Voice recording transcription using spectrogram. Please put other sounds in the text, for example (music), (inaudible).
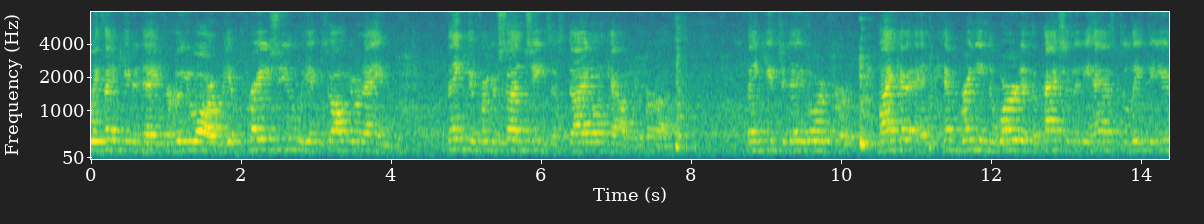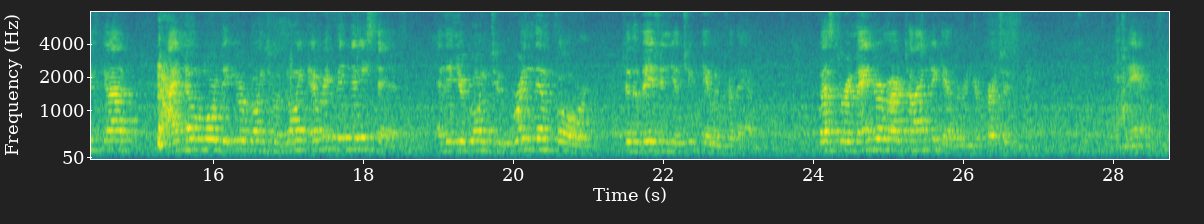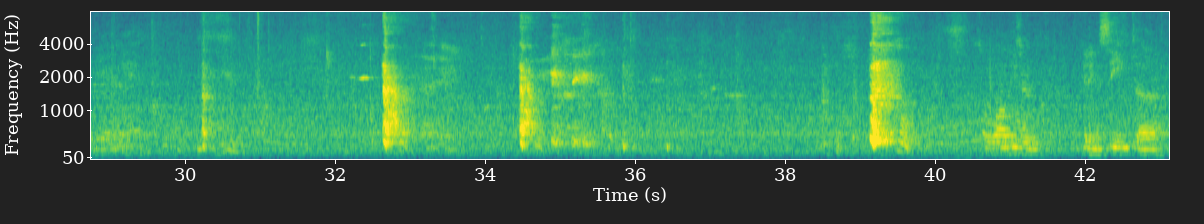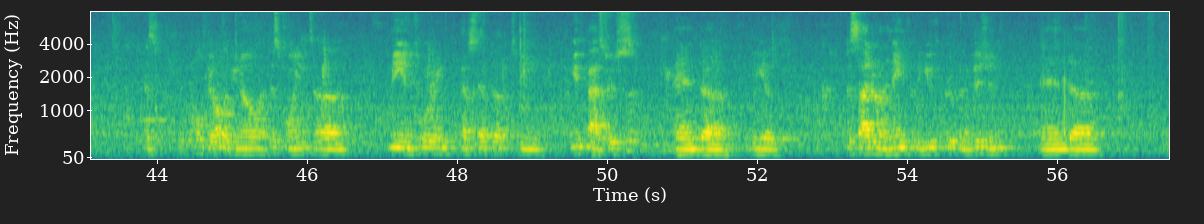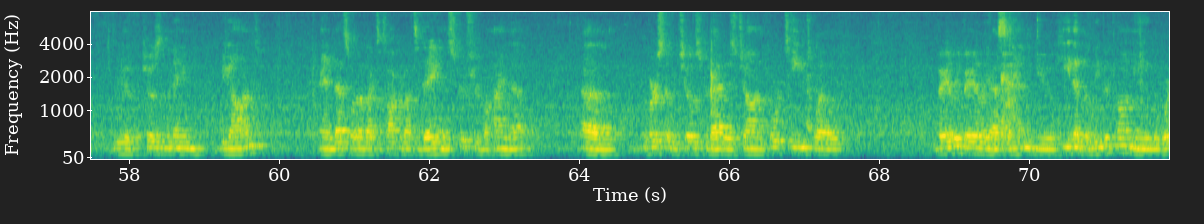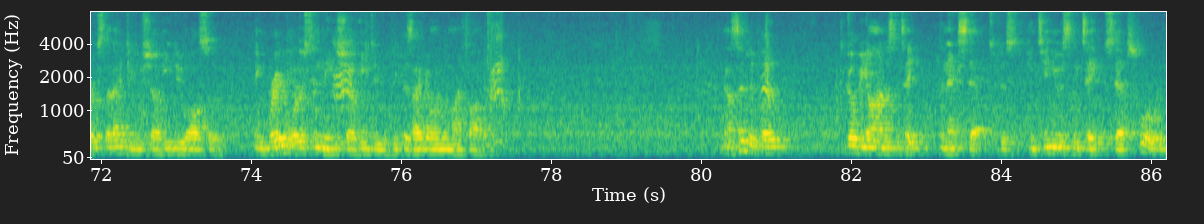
Father, we thank you today for who you are. We praise you. We exalt your name. Thank you for your son Jesus dying on Calvary for us. Thank you today, Lord, for Micah and him bringing the word and the passion that he has to lead the youth, God. I know, Lord, that you're going to anoint everything that he says, and then you're going to bring them forward to the vision that you've given for them. Bless the remainder of our time together in your precious name. Amen. So while these are getting a seat, uh, as hopefully all of you know, at this point, uh, me and Tori have stepped up to be youth pastors, and uh, we have decided on a name for the youth group and a vision, and uh, we have chosen the name Beyond, and that's what I'd like to talk about today and the scripture behind that. Uh, The verse that we chose for that is John 14, 12. Verily, verily, I say unto you, he that believeth on me, the works that I do shall he do also. And greater works than these shall he do, because I go unto my Father. Now, simply put, to go beyond is to take the next step, to just continuously take steps forward.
